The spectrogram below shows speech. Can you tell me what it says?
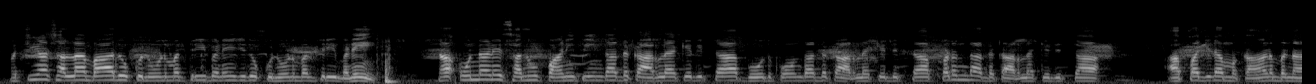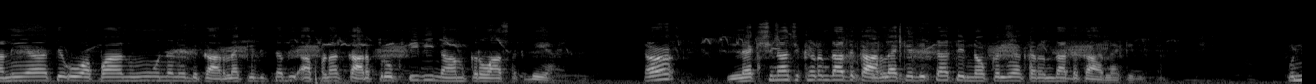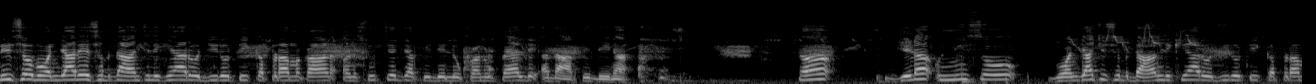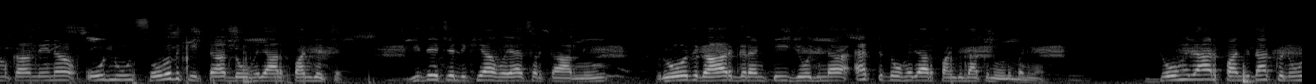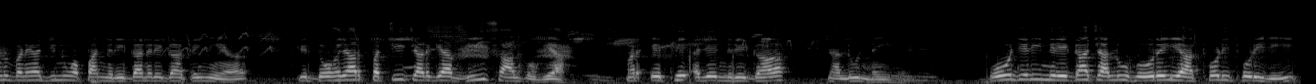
25 ਸਾਲਾਂ ਬਾਅਦ ਉਹ ਕਾਨੂੰਨ ਮੰਤਰੀ ਬਣੇ। ਜਦੋਂ ਕਾਨੂੰਨ ਮੰਤਰੀ ਬਣੇ, ਤਾਂ ਉਹਨਾਂ ਨੇ ਸਾਨੂੰ ਪਾਣੀ ਪੀਣ ਦਾ ਅਧਿਕਾਰ ਲੈ ਕੇ ਦਿੱਤਾ, ਵੋਟ ਪਾਉਣ ਦਾ ਅਧਿਕਾਰ ਲੈ ਕੇ ਦਿੱਤਾ, ਪੜ੍ਹਨ ਦਾ ਅਧਿਕਾਰ ਲੈ ਕੇ ਦਿੱਤਾ। ਆਪਾਂ ਜਿਹੜਾ ਮਕਾਨ ਬਣਾਣੇ ਆ ਤੇ ਉਹ ਆਪਾਂ ਨੂੰ ਉਹਨਾਂ ਨੇ ਅਧਿਕਾਰ ਲੈ ਕੇ ਦਿੱਤਾ ਵੀ ਆਪਣਾ ਘਰ ਪ੍ਰੋਪਰਟੀ ਵੀ ਨਾਮ ਕਰਵਾ ਸਕਦੇ ਆ। ਤਾਂ ਇਲੈਕਸ਼ਨਾਂ 'ਚ ਖੜਨ ਦਾ ਅਧਿਕਾਰ ਲੈ ਕੇ ਦਿੱਤਾ ਤੇ ਨੌਕਰੀਆਂ ਕਰਨ ਦਾ ਅਧਿਕਾਰ ਲੈ ਕੇ ਦਿੱਤਾ। 1952 ਦੇ ਸੰਵਿਧਾਨ 'ਚ ਲਿਖਿਆ, ਰੋਜੀ ਰੋਟੀ, ਕੱਪੜਾ, ਮਕਾਨ ਅਨੁਸੂਚਿਤ ਜਾਤੀ ਦੇ ਲੋਕਾਂ ਨੂੰ ਪਹਿਲ ਦੇ ਆਧਾਰ ਤੇ ਦੇਣਾ। ਤਾਂ ਜਿਹੜਾ 1952 'ਚ ਸੰਵਿਧਾਨ ਲਿਖਿਆ, ਰੋਜੀ ਰੋਟੀ, ਕੱਪੜਾ, ਮਕਾਨ ਦੇਣਾ, ਉਹਨੂੰ ਸੋਧ ਕੀਤਾ 2005 'ਚ, ਜਿਹਦੇ 'ਚ ਲਿਖਿਆ ਹੋਇਆ ਸਰਕਾਰ ਨੇ ਰੋਜ਼ਗਾਰ ਗਰੰਟੀ ਯੋਜਨਾ ਐਕਟ 2005 ਦਾ ਕਾਨੂੰਨ ਬਣਿਆ। 2005 ਦਾ ਕਾਨੂੰਨ ਬਣਿਆ, ਜਿਹਨੂੰ ਆਪਾਂ ਨਰੇਗਾ ਨਰੇਗਾ ਕਹਿੰਦੇ ਆ ਕਿ 2025 ਚੜ ਗਿਆ 20 ਸਾਲ ਹੋ ਗਿਆ, ਪਰ ਇੱਥੇ ਅਜੇ ਨਰੇਗਾ ਚਾਲੂ ਨਹੀਂ ਹੋਈ। ਉਹ ਜਿਹੜੀ ਨਰੇਗਾ ਚਾਲੂ ਹੋ ਰਹੀ ਆ ਥੋੜੀ ਥੋੜੀ ਜੀ,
